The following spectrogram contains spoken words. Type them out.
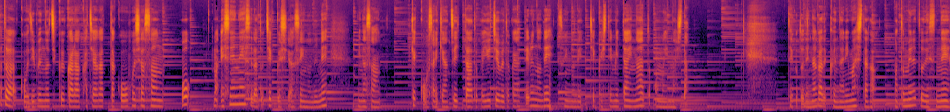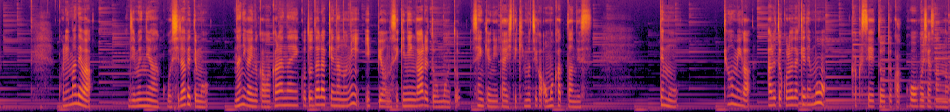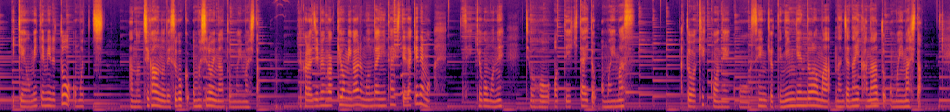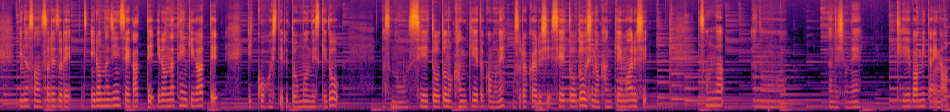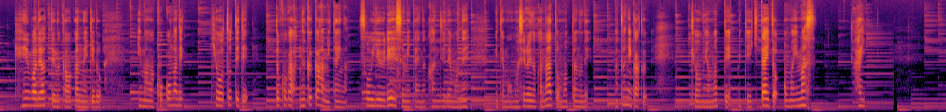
あとはこう自分の地区から勝ち上がった候補者さんを、まあ、SNS だとチェックしやすいのでね皆さん結構最近は Twitter とか YouTube とかやってるのでそういうのでチェックしてみたいなと思いました。ということで長くなりましたがまとめるとですねこれまでは自分にはこう調べても何がいいのかわからないことだらけなのに一票の責任があると思うと選挙に対して気持ちが重かったんです。でも興味があるところだけでも各政党とか候補者さんの意見を見てみるとおもちあの違うのですごく面白いなと思いました。だから自分が興味がある問題に対してだけでも選挙後もね情報を追っていきたいと思います。あとは結構ねこう選挙って人間ドラマなんじゃないかなと思いました。皆さんそれぞれいろんな人生があっていろんな転機があって立候補してると思うんですけど、その政党との関係とかもねおそらくあるし政党同士の関係もあるしそんなあのー、んでしょうね。競馬みたいな競馬であってるのか分かんないけど今はここまで票を取っててどこが抜くかみたいなそういうレースみたいな感じでもね見ても面白いのかなと思ったので、まあ、とにかく興味を持って見ていきたいと思います。はい。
